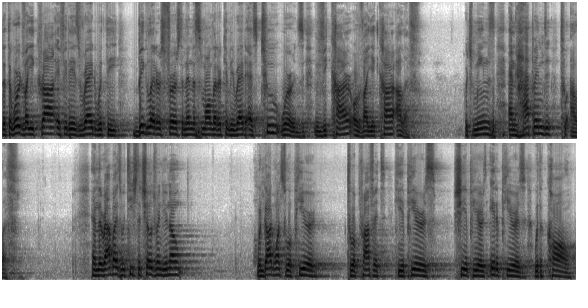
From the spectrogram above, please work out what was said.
that the word Vayikra, if it is read with the big letters first and then the small letter, can be read as two words, Vikar or Vayikar Aleph, which means, and happened to Aleph. And the rabbis would teach the children, you know, when God wants to appear to a prophet, he appears, she appears, it appears with a call.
